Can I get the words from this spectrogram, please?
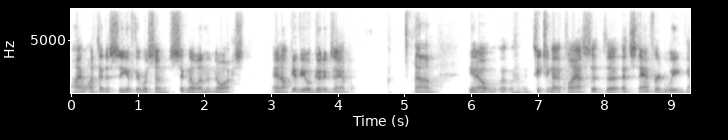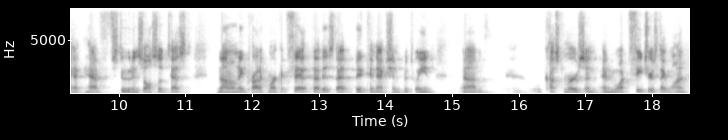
I wanted to see if there was some signal in the noise. And I'll give you a good example. Um, you know, teaching a class at, uh, at Stanford, we ha- have students also test not only product market fit, that is that big connection between um, customers and, and what features they want,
